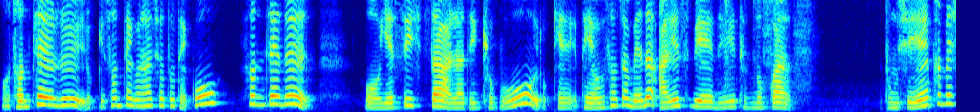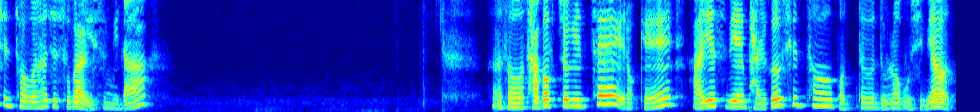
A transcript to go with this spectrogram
어, 전체를 이렇게 선택을 하셔도 되고 현재는 어, 예스24 알라딘 교보 이렇게 대형 서점에는 ISBN의 등록과 동시에 판매 신청을 하실 수가 있습니다. 그래서 작업 중인 채 이렇게 ISBN 발급 신청 버튼 눌러보시면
